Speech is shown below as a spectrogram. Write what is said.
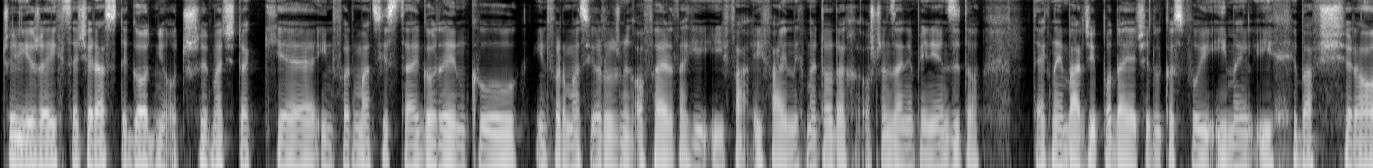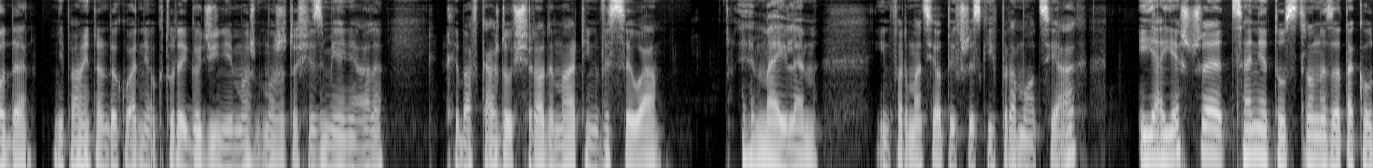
czyli jeżeli chcecie raz w tygodniu otrzymać takie informacje z całego rynku, informacje o różnych ofertach i, i, fa, i fajnych metodach oszczędzania pieniędzy, to, to jak najbardziej podajecie tylko swój e-mail i chyba w środę, nie pamiętam dokładnie o której godzinie, może, może to się zmienia, ale chyba w każdą środę Martin wysyła e, mailem informacje o tych wszystkich promocjach. I ja jeszcze cenię tą stronę za taką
